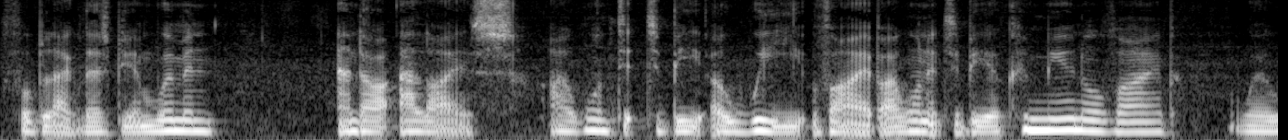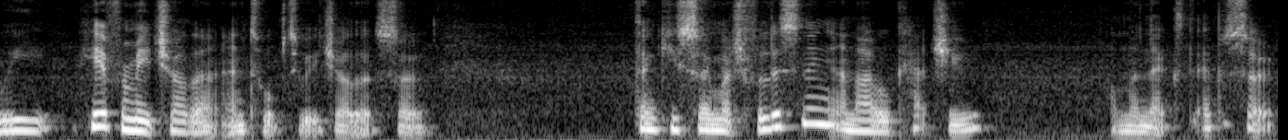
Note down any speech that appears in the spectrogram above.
for black lesbian women and our allies. I want it to be a we vibe. I want it to be a communal vibe where we hear from each other and talk to each other. So thank you so much for listening, and I will catch you on the next episode.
